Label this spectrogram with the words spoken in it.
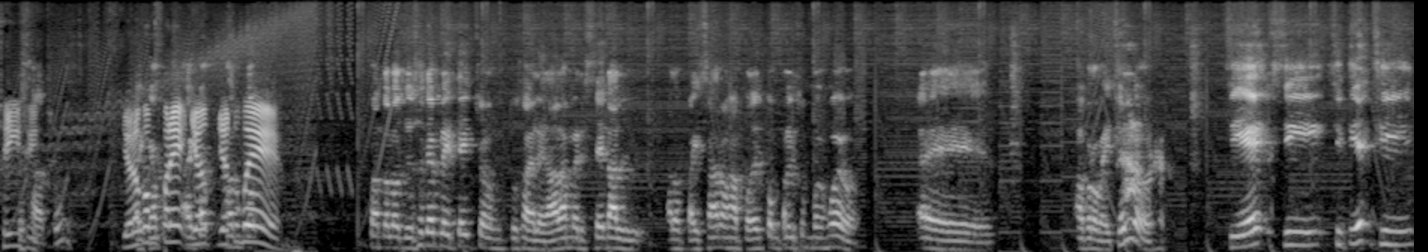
Sí, sí. Yo lo Hay compré, yo, yo cuando- tuve... Cuando los dioses de PlayStation, tú sabes, le da la merced al- a los paisanos a poder comprarse un buen juego, eh, aprovechenlo. Si, es, si, si, si,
